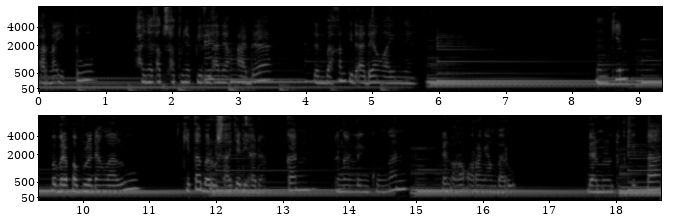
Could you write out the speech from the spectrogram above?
Karena itu, hanya satu-satunya pilihan yang ada dan bahkan tidak ada yang lainnya. Mungkin beberapa bulan yang lalu kita baru saja dihadapkan dengan lingkungan dan orang-orang yang baru dan menuntut kita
